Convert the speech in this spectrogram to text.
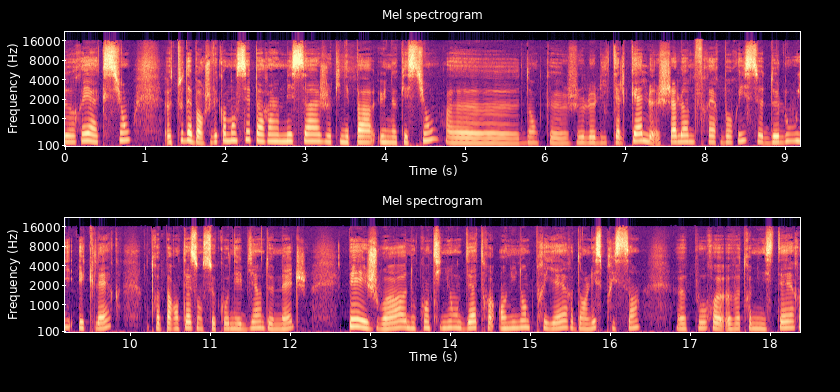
réactions. Euh, tout d'abord, je vais commencer par un message qui n'est pas une question. Euh, donc, euh, je le lis tel quel. Shalom, frère Boris, de Louis et Claire. Entre parenthèses, on se connaît bien de Medj paix et joie, nous continuons d'être en union de prière dans l'Esprit Saint euh, pour euh, votre ministère.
